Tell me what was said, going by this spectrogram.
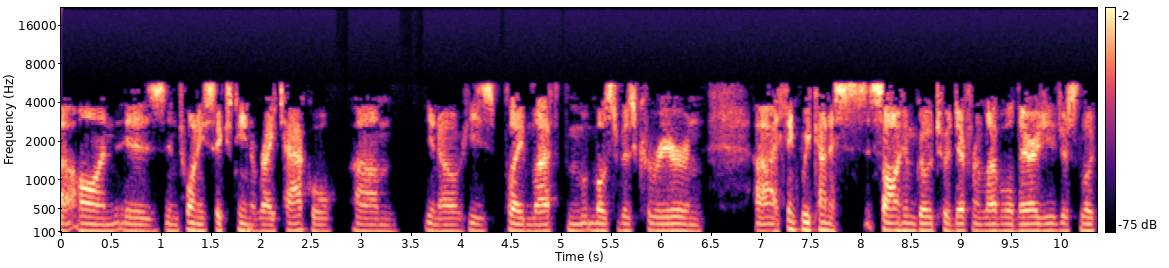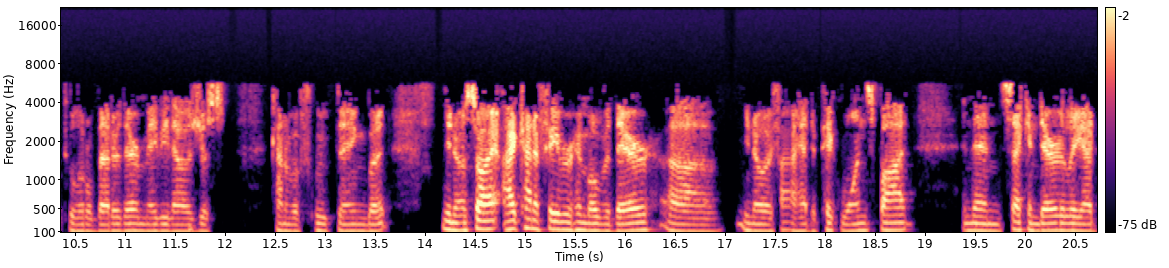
uh, on is in 2016 a right tackle. Um, you know, he's played left m- most of his career, and uh, I think we kind of s- saw him go to a different level there. He just looked a little better there. Maybe that was just kind of a fluke thing, but you know, so I, I kind of favor him over there. Uh, you know, if I had to pick one spot, and then secondarily, I'd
